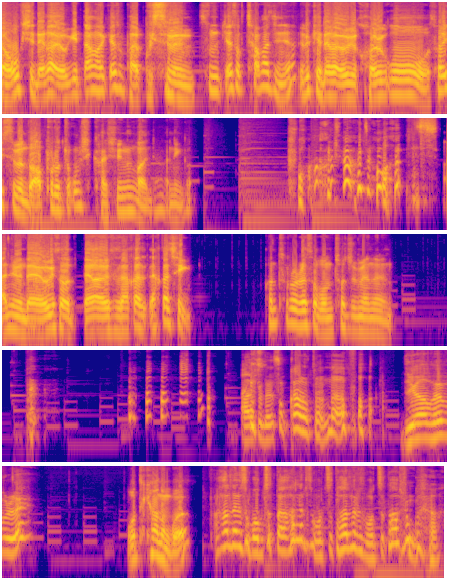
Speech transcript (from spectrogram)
야 혹시 내가 여기 땅을 계속 밟고 있으면 숨 계속 차가지냐? 이렇게 내가 여기 걸고 서 있으면 너 앞으로 조금씩 갈 수 있는 거 아니야? 아닌가? 잠깐만. 아니면 내가 여기서 내가 여기서 약간 약간씩 컨트롤해서 멈춰주면은 아, 내 손가락 존나 아파. 네가 한번 해볼래? 어떻게 하는 거야? 하늘에서 멈췄다가 하늘에서 멈췄다 하늘에서 멈췄다 하는 거야.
